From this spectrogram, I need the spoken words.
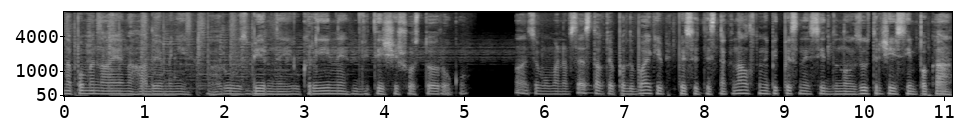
напоминає, нагадує мені гру збірної України 2006 року. А на цьому в мене все. Ставте вподобайки, підписуйтесь на канал, хто не підписаний. Всім до нових зустрічей, всім пока.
